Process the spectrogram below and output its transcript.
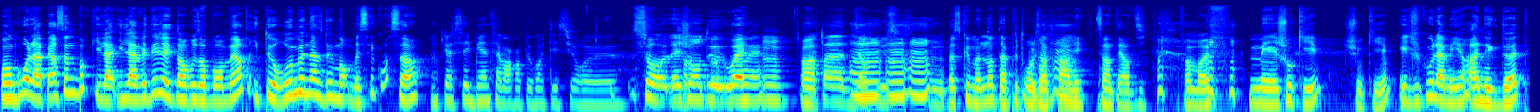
En gros, la personne pour qui il, a, il avait déjà été en prison pour meurtre, il te remenace de mort. Mais c'est quoi ça? Donc, là, c'est bien de savoir qu'on peut compter sur. euh, Sur les gens de. Ouais. Ouais, hum, on va pas dire Hum, plus. hum. Hum, Parce que maintenant, t'as plus trop le droit de parler. C'est interdit. Enfin bref. Mais choqué, choqué. Et du coup, la meilleure anecdote.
